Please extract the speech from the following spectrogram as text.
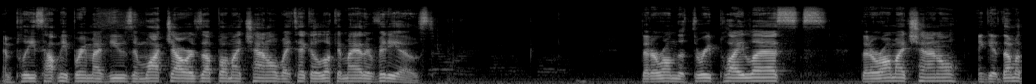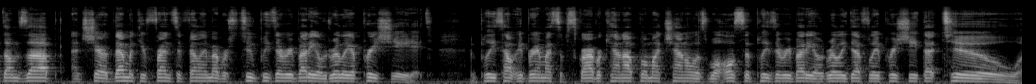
And please help me bring my views and watch hours up on my channel by taking a look at my other videos that are on the three playlists that are on my channel and give them a thumbs up and share them with your friends and family members too. Please, everybody, I would really appreciate it. And please help me bring my subscriber count up on my channel as well. Also, please, everybody, I would really definitely appreciate that too.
